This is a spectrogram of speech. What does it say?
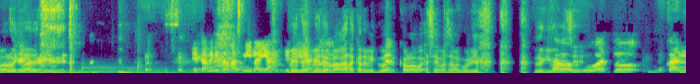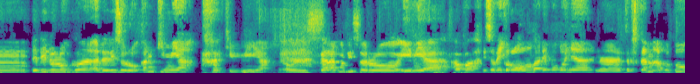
Kalau lu gimana sih? ya karena kita mas Mila ya jadi Beda aku- beda banget akademik gue kalau SMA sama kuliah. lu gimana kalau sih? gue tuh bukan jadi dulu gue ada disuruh kan kimia kimia wis. sekarang aku disuruh ini ya apa disuruh ikut lomba deh pokoknya nah terus kan aku tuh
